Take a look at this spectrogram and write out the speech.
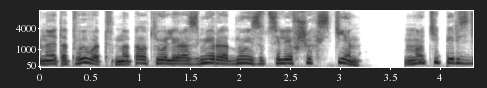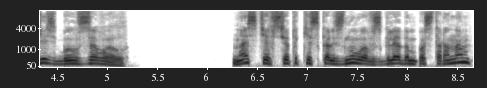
На этот вывод наталкивали размеры одной из уцелевших стен, но теперь здесь был завал. Настя все-таки скользнула взглядом по сторонам,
